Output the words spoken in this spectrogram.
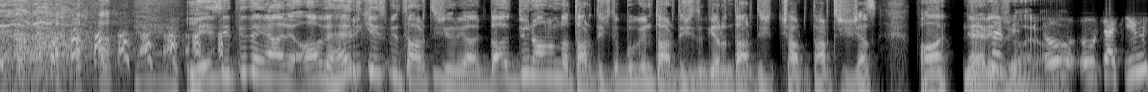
Lezzeti de yani abi herkes mi tartışır ya? Daha dün hanımla tartıştık, bugün tartıştık, yarın tartış, tartışacağız falan. Neler Tabii, yazıyorlar valla. ol- olacak 20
